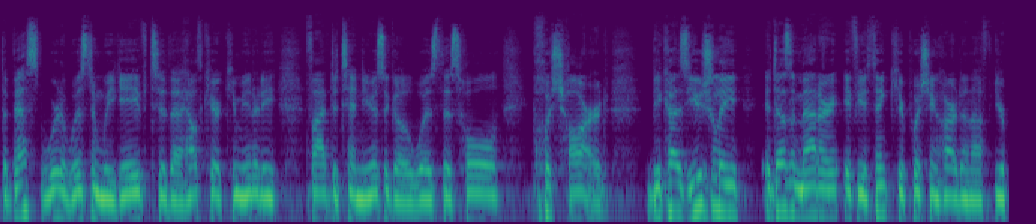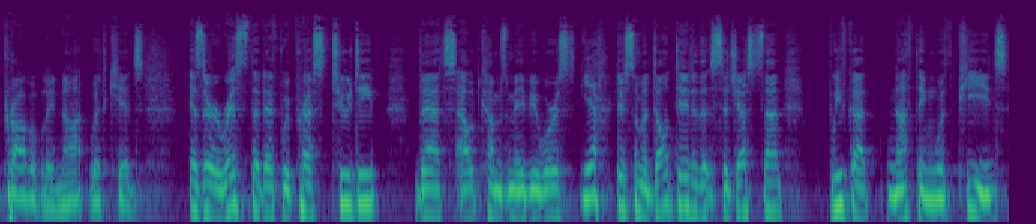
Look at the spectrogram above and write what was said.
the best word of wisdom we gave to the healthcare community five to 10 years ago was this whole push hard because usually it doesn't matter if you think you're pushing hard enough, you're probably not with kids. Is there a risk that if we press too deep, that outcomes may be worse? Yeah, there's some adult data that suggests that. We've got nothing with peds.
